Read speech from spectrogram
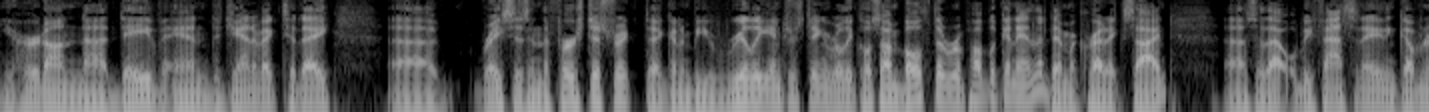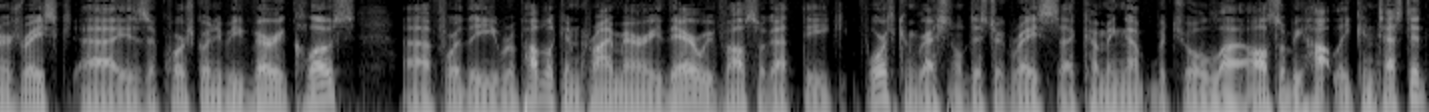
You heard on uh, Dave and Dujanovic today. Uh, races in the first district are going to be really interesting, really close on both the Republican and the Democratic side. Uh, so that will be fascinating. Governor's race uh, is, of course, going to be very close uh, for the Republican primary there. We've also got the fourth congressional district race uh, coming up, which will uh, also be hotly contested.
